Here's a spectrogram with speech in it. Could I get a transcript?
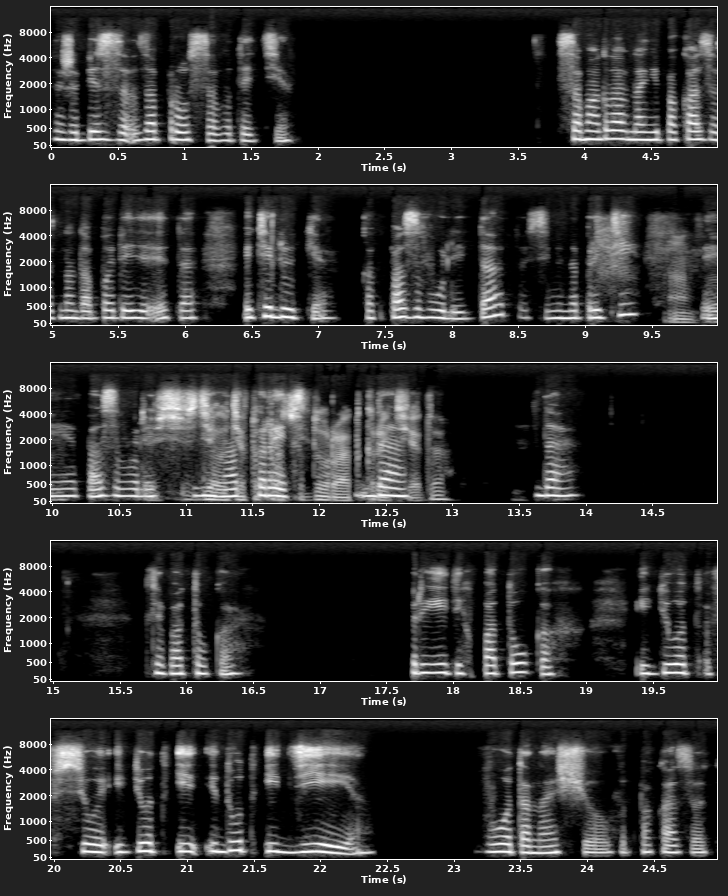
даже без запроса вот эти. Самое главное, они показывают, надо были это, эти люки, как позволить, да, то есть именно прийти ага. и позволить. То есть сделать эту открыть. процедуру открытия, да? Да. да. Для потока. При этих потоках идет все, идет, и, идут идеи. Вот она еще, вот показывает,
